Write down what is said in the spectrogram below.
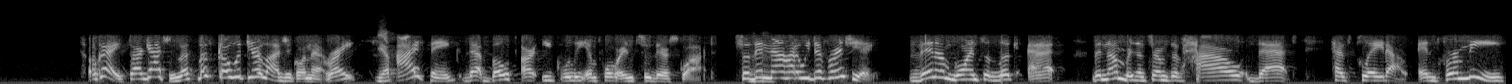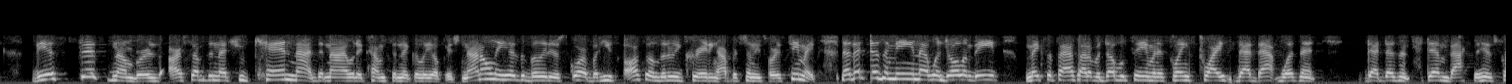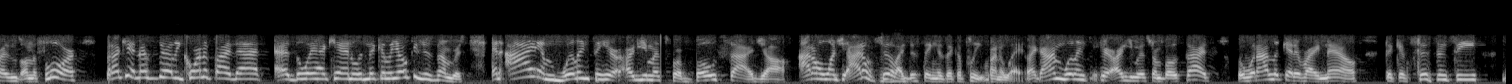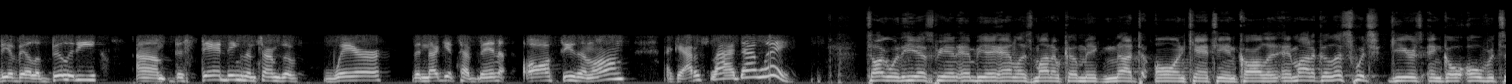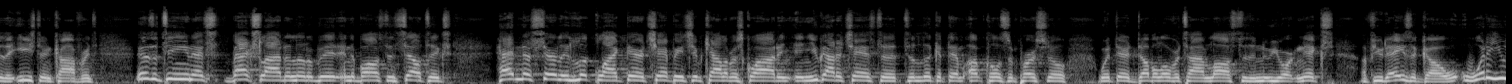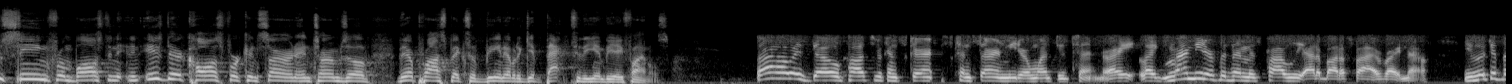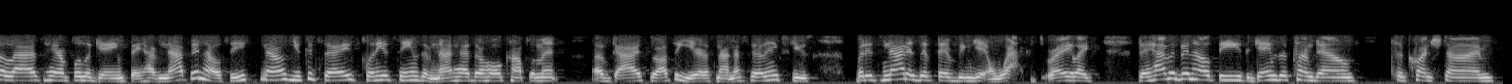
Okay, so I got you. Let's let's go with your logic on that, right? Yep. I think that both are equally important to their squad. So mm-hmm. then now how do we differentiate? Then I'm going to look at the numbers in terms of how that has played out. And for me, the assist numbers are something that you cannot deny when it comes to Nikola Jokic. Not only his ability to score, but he's also literally creating opportunities for his teammates. Now, that doesn't mean that when Joel Embiid makes a pass out of a double team and it swings twice, that that wasn't that doesn't stem back to his presence on the floor. But I can't necessarily quantify that as the way I can with Nikola Jokic's numbers. And I am willing to hear arguments for both sides, y'all. I don't want you. I don't feel like this thing is a complete runaway. Like I'm willing to hear arguments from both sides. But when I look at it right now, the consistency, the availability, um, the standings in terms of where the Nuggets have been all season long, I got to slide that way. Talking with ESPN NBA analyst Monica McNutt on Canty and Carlin. And Monica, let's switch gears and go over to the Eastern Conference. There's a team that's backsliding a little bit in the Boston Celtics. Hadn't necessarily looked like they're a championship caliber squad, and, and you got a chance to, to look at them up close and personal with their double overtime loss to the New York Knicks a few days ago. What are you seeing from Boston, and is there cause for concern in terms of their prospects of being able to get back to the NBA Finals? So I always go cause for concern, concern meter one through ten, right? Like my meter for them is probably at about a five right now. You look at the last handful of games; they have not been healthy. Now you could say plenty of teams have not had their whole complement of guys throughout the year. That's not necessarily an excuse, but it's not as if they've been getting waxed, right? Like they haven't been healthy. The games have come down to crunch time.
